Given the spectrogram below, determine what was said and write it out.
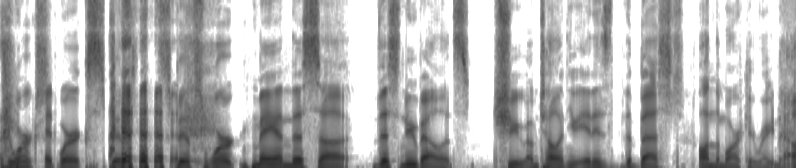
It works. it works. Spiffs, spiffs work. man, this uh, this New Balance shoe, I'm telling you, it is the best on the market right now.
